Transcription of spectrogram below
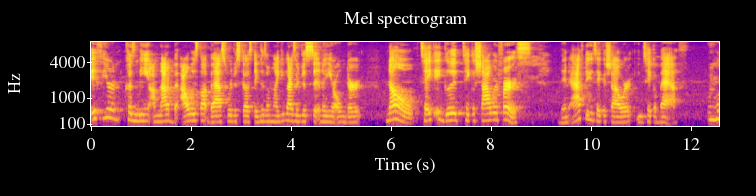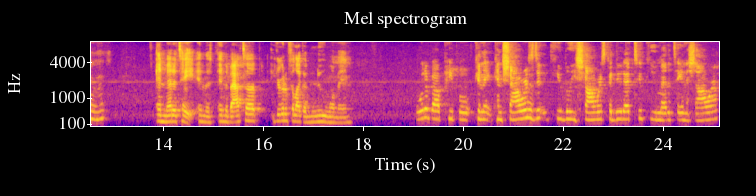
if you're, because me, I'm not a. I always thought baths were disgusting because I'm like, you guys are just sitting in your own dirt. No, take a good, take a shower first. Then after you take a shower, you take a bath hmm and meditate in the in the bathtub. You're gonna feel like a new woman. What about people? Can they can showers do? Do you believe showers could do that too? Can you meditate in the shower?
